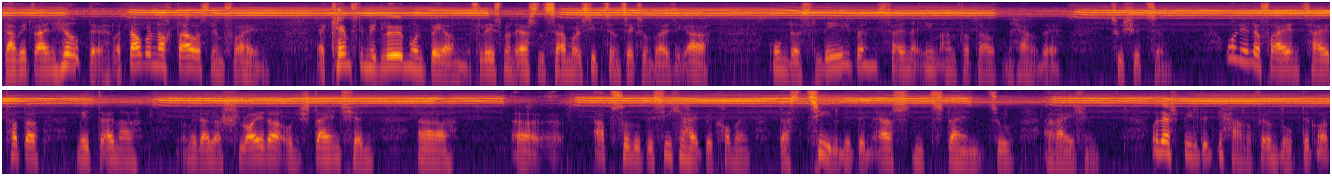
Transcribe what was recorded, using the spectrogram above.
David war ein Hirte, war Tag und Nacht draußen im Freien. Er kämpfte mit Löwen und Bären. Das wir in 1 Samuel 17, 36a. um das Leben seiner ihm anvertrauten Herde zu schützen. Und in der freien Zeit hat er mit einer, mit einer Schleuder und Steinchen äh, äh, absolute Sicherheit bekommen, das Ziel mit dem ersten Stein zu erreichen. Und er spielte die Harfe und lobte Gott.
